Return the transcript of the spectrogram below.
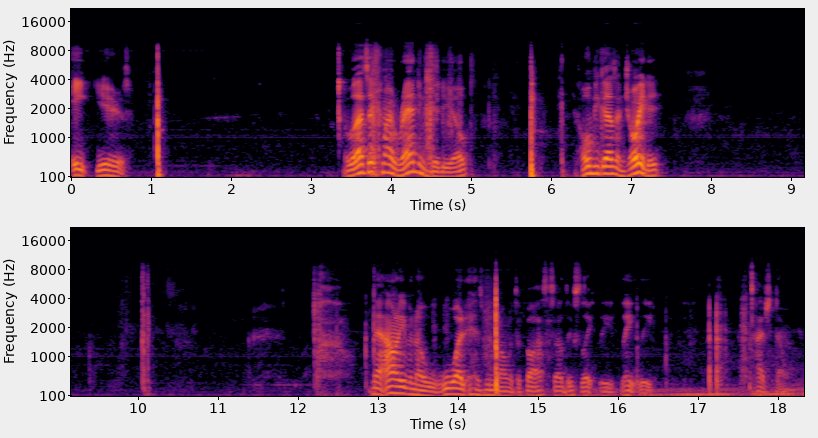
eight years. Well, that's it for my ranting video. Hope you guys enjoyed it. Man, I don't even know what has been wrong with the Boston Celtics lately. Lately, I just don't.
